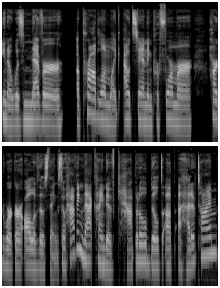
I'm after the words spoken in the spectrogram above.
you know, was never a problem, like outstanding performer, hard worker, all of those things. So having that kind of capital built up ahead of time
